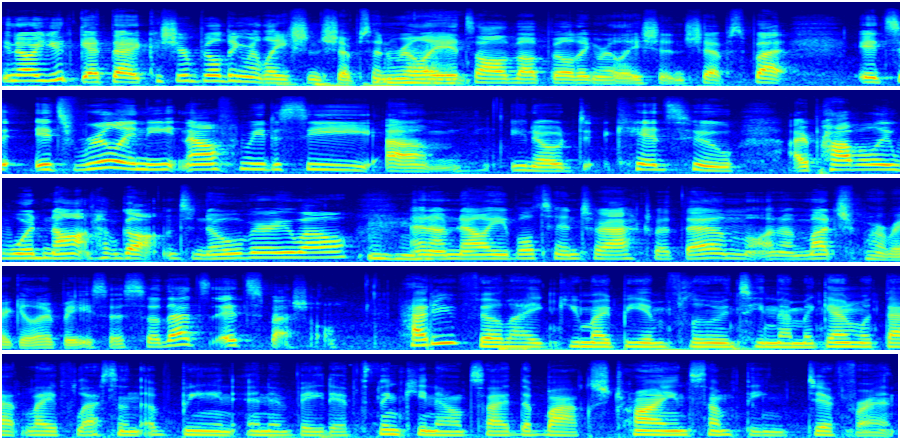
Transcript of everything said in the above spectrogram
you know, you'd get that because you're building relationships, and really, right. it's all about building relationships. But it's it's really neat now for me to see, um, you know, d- kids who I probably would not have gotten to know very well, mm-hmm. and I'm now able to interact with them on a much more regular basis. So that's it's special. How do you feel like you might be influencing them again with that life lesson of being innovative, thinking outside the box, trying something different?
